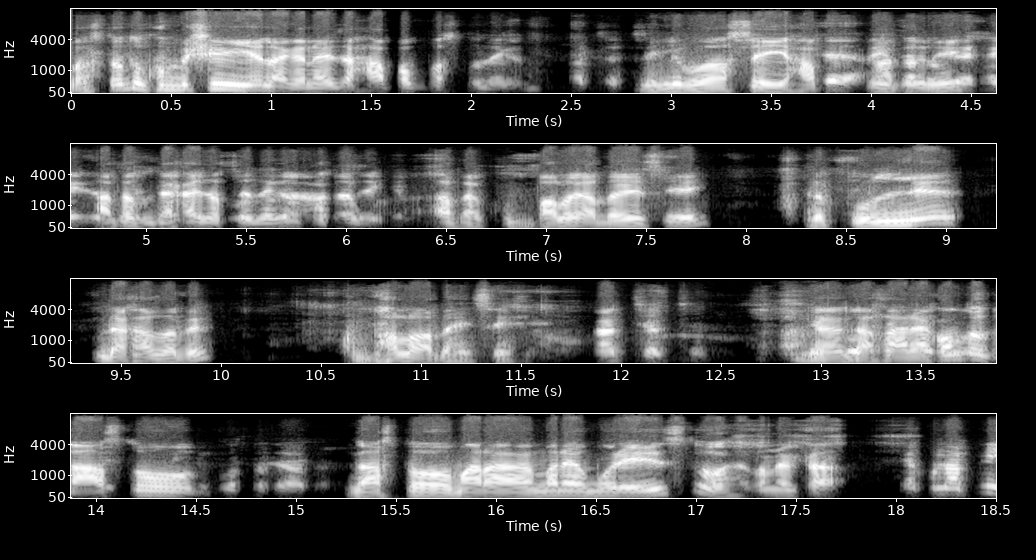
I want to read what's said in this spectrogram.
বস্তা তো খুব বেশি ইয়ে লাগে না এই যে হাফ হাফ বস্তা দেখেন। আচ্ছা আচ্ছা। যেগুলি বস্তা এই হাফ হ্যাঁ, এই আদা তো দেখাই যাচ্ছে। দেখেন আদা খুব ভালোই আদা হয়েছে এই। এটা তুললে দেখা যাবে খুব ভালো আদা হয়েছে। আচ্ছা আচ্ছা। গাছ আর এখন তো গাছ তো। গাছ তো মারা মানে মরে গেছে তো এখন একটা। এখন আপনি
